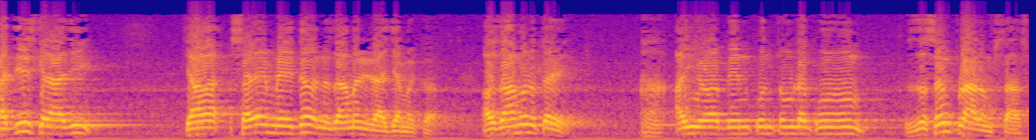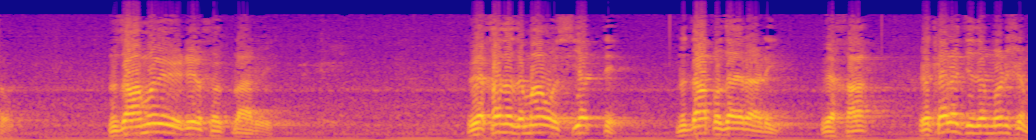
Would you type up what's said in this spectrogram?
حدیث کې راځي چې هغه سړی مړېده نو ځامن یې راجمع کړ او ځامنو ته یې ایوه بن کنتم لکم زه څنګه پلارم ستاسو نو ځامن یې ډېر ښه پلار وي وی ښځه زما وصیت دی نو دا په ځای راړي وی ښه وی کله چې زه مړ شم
